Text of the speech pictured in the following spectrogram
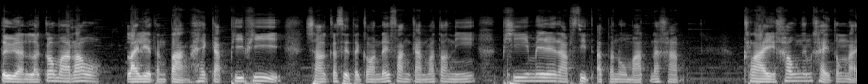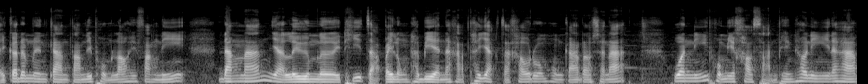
เตือนแล้วก็มาเล่ารายละเอียดต่างๆ ให้กับพี่ๆชาวเกษตรกรได้ฟังกันว่าตอนนี้ พี่ไม่ได้รับสิทธิ์อัตโนมัตินะครับ ใครเข้าเงื่อนไขตรงไหนก็ดำเนินการตามที่ผมเล่าให้ฟังนี้ ดังนั้นอย่าลืมเลยที่จะไปลงทะเบียนนะครับ ถ้าอยากจะเข้าร่วมโครงการเราชนะ วันนี้ผมมีข่าวสารเพียงเท่านี้นะครับ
